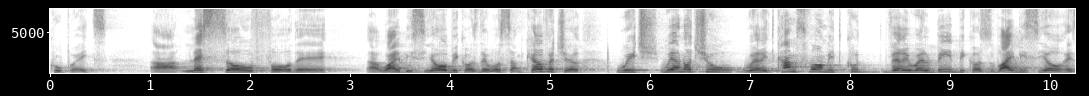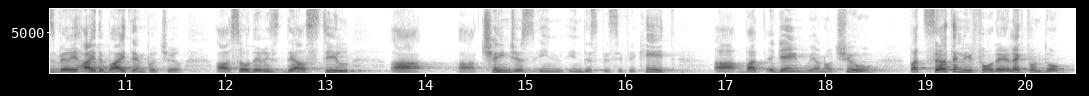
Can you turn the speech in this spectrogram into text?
cuprates, less so for the YBCO because there was some curvature, which we are not sure where it comes from. It could very well be because YBCO has very high Debye temperature, uh, so there, is, there are still uh, uh, changes in, in the specific heat, uh, but again, we are not sure. But certainly for the electron dop,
